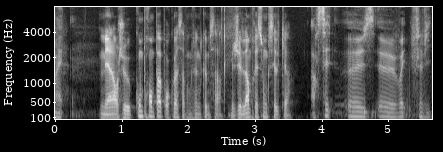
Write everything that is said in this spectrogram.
Ouais. Mais alors je comprends pas pourquoi ça fonctionne comme ça, mais j'ai l'impression que c'est le cas. Alors, c'est. Euh, euh, ouais, Flavie.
